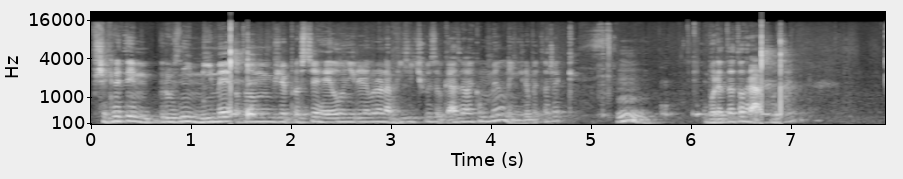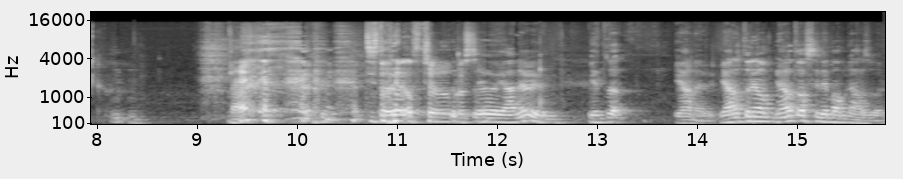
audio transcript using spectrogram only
všechny ty různý mýmy o tom, že prostě Halo nikdy nebude na PC, se ukázaly jako milný. Kdo by to řekl? Hmm. Budete to hrát, kluci? Ne? Ty jsi to hned odstřelil prostě. Uh, já nevím. Je to... Já nevím. Já na to, nemám, já na to asi nemám názor.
